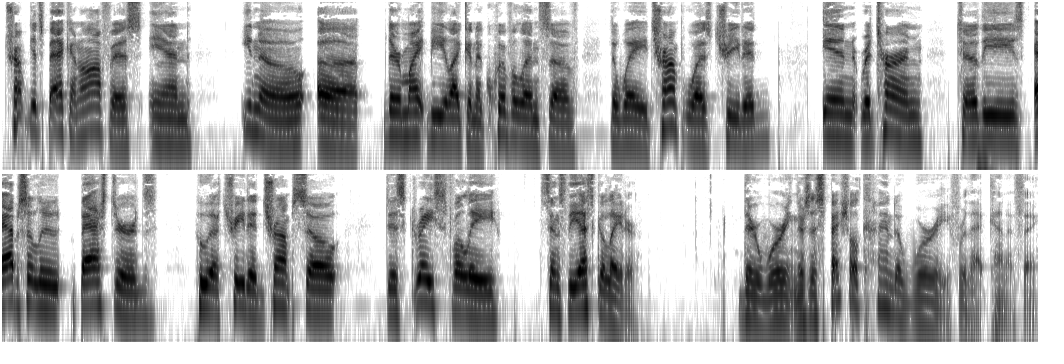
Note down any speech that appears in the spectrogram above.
Trump gets back in office, and you know uh, there might be like an equivalence of the way Trump was treated in return to these absolute bastards who have treated Trump so disgracefully since the escalator. They're worrying. There's a special kind of worry for that kind of thing.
